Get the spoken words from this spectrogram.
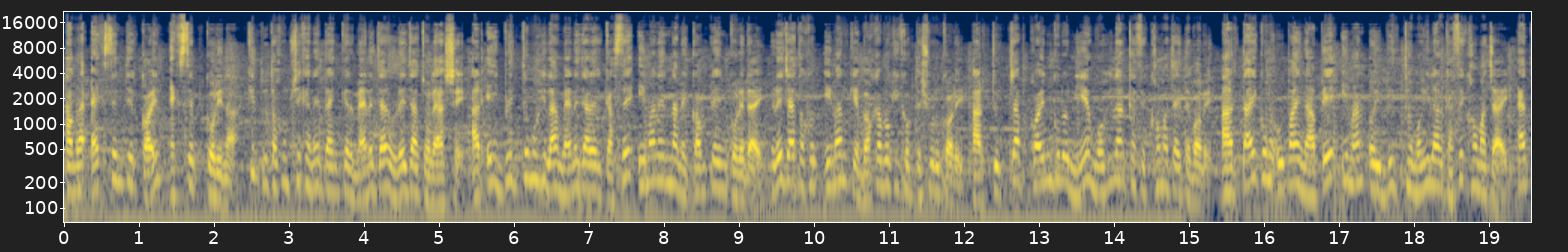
আমরা এক সেন্টের কয়েন অ্যাকসেপ্ট করি না। কিন্তু তখন সেখানে ব্যাংকের ম্যানেজার রেজা চলে আসে। আর এই বৃদ্ধ মহিলা ম্যানেজারের কাছে ইমানের নামে কমপ্লেন করে দেয়। রেজা তখন ইমানকে বকাবকি করতে শুরু করে আর চুপচাপ কয়েনগুলো নিয়ে মহিলার কাছে ক্ষমা চাইতে বলে। আর তাই কোনো উপায় না পেয়ে ইমান ওই বৃদ্ধ মহিলার কাছে ক্ষমা চায়। এত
